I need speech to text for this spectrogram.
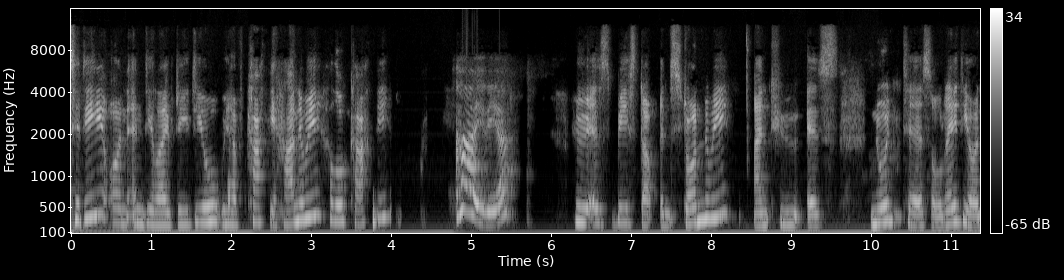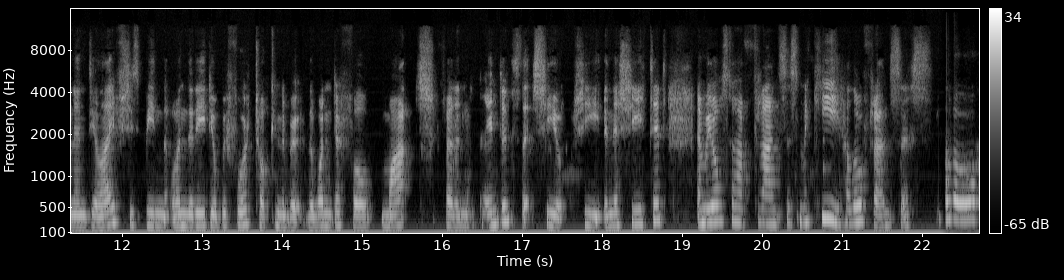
Today on Indie Live Radio, we have Kathy Hanaway. Hello, Kathy. Hi there. Who is based up in Stornoway and who is known to us already on Indie Live. She's been on the radio before talking about the wonderful March for Independence that she she initiated. And we also have Frances McKee. Hello, Frances. Hello.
